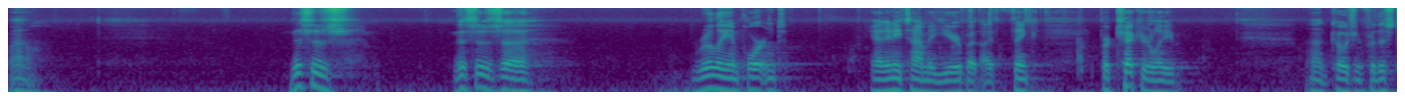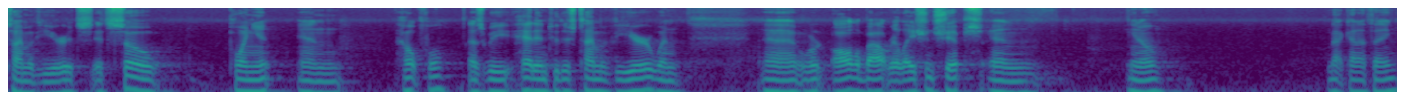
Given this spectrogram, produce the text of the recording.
Wow. This is, this is uh, really important at any time of year, but I think particularly uh, cogent for this time of year. It's, it's so poignant and helpful as we head into this time of year when uh, we're all about relationships and, you know, that kind of thing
